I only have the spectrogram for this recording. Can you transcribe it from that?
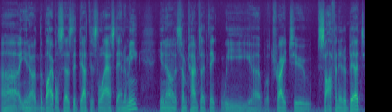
Uh, you know, the Bible says that death is the last enemy. You know, sometimes I think we uh, will try to soften it a bit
